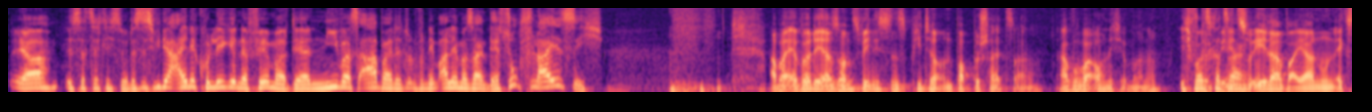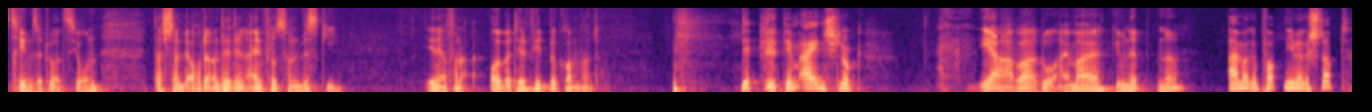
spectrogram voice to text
Ja, ist tatsächlich so. Das ist wie der eine Kollege in der Firma, der nie was arbeitet und von dem alle immer sagen, der ist so fleißig. Aber er würde ja sonst wenigstens Peter und Bob Bescheid sagen. Aber wobei auch nicht immer, ne? Ich Stimmt, grad sagen. Venezuela war ja nun eine Extremsituation. Da stand er auch unter den Einfluss von Whisky, den er von Albert Hilfield bekommen hat. De- Dem einen Schluck. Ja, aber du einmal genippt, ne? Einmal gepoppt, nie mehr gestoppt.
